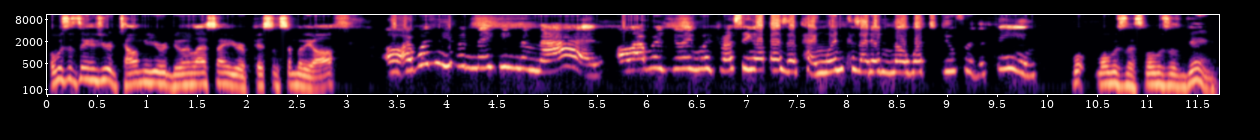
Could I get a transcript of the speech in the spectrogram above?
what was the thing that you were telling me you were doing last night? You were pissing somebody off. Oh, I wasn't even making them mad. All I was doing was dressing up as a penguin because I didn't know what to do for the theme. What, what was this? What was the game?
